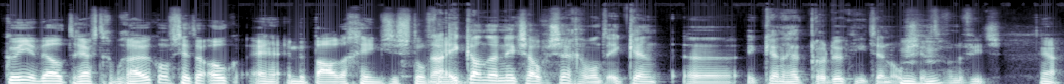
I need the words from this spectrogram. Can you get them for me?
Kun je wel Dreft gebruiken of zit er ook een, een bepaalde chemische stof Nou, in? ik kan daar niks over zeggen, want ik ken, eh, ik ken het product niet ten opzichte Mhm. van de fiets. Ja.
